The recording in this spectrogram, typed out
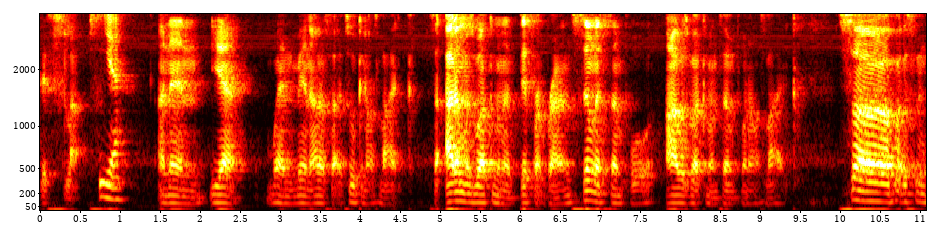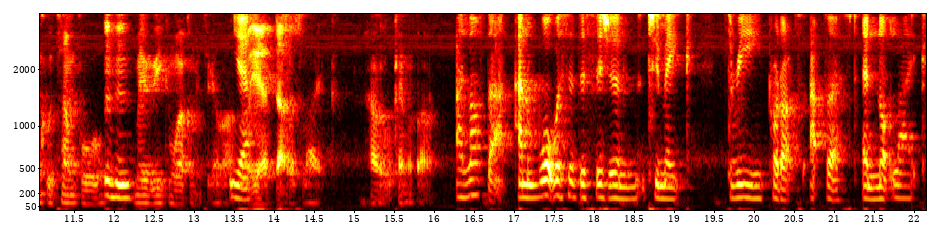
this slaps. Yeah. And then, yeah, when me and Adam started talking, I was like, so Adam was working on a different brand, similar to Temple. I was working on Temple, and I was like, so I've got this thing called Temple. Maybe we can work on it together. Yeah. But yeah, that was like how it all came about. I love that. And what was the decision to make three products at first and not like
